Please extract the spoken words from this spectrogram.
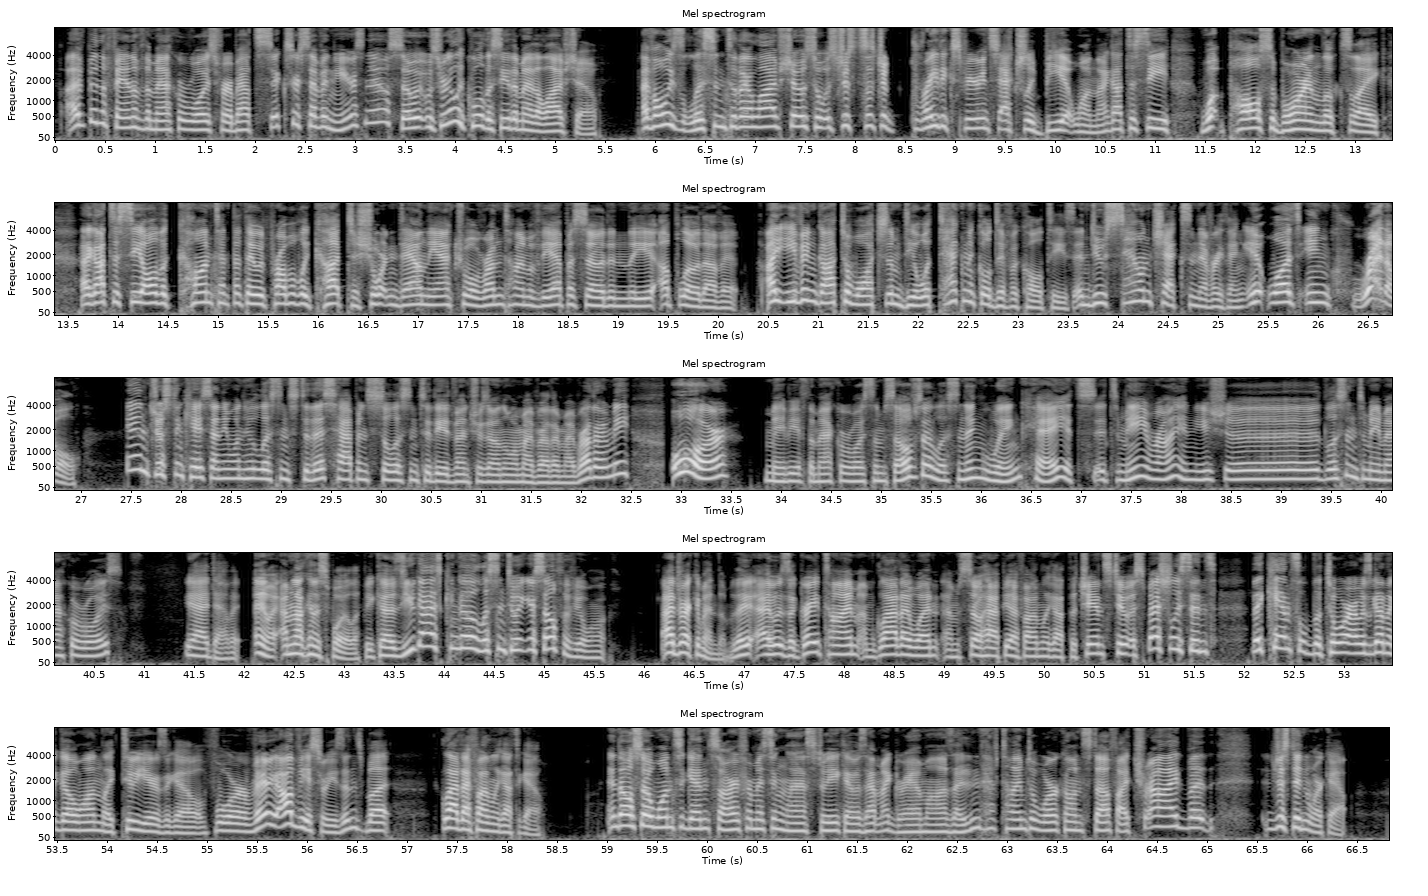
I've been a fan of the McElroys for about six or seven years now, so it was really cool to see them at a live show. I've always listened to their live shows, so it was just such a great experience to actually be at one. I got to see what Paul Sabourin looks like. I got to see all the content that they would probably cut to shorten down the actual runtime of the episode and the upload of it. I even got to watch them deal with technical difficulties and do sound checks and everything. It was incredible. And just in case anyone who listens to this happens to listen to The Adventure Zone or My Brother, My Brother and Me, or Maybe if the McElroys themselves are listening, wink. Hey, it's it's me, Ryan. You should listen to me, McElroys. Yeah, I doubt it. Anyway, I'm not going to spoil it because you guys can go listen to it yourself if you want. I'd recommend them. They, it was a great time. I'm glad I went. I'm so happy I finally got the chance to, especially since they canceled the tour I was going to go on like two years ago for very obvious reasons, but glad I finally got to go. And also, once again, sorry for missing last week. I was at my grandma's. I didn't have time to work on stuff. I tried, but it just didn't work out.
